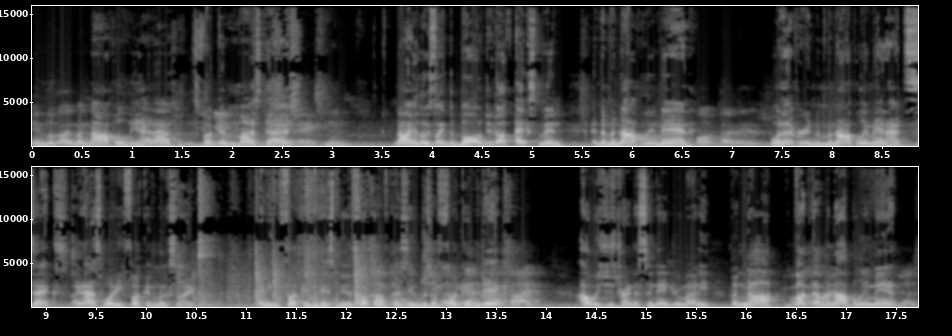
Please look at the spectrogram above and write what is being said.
and he looked like Monopoly had ass with his fucking mustache. X-Men? No, he looks like the bald dude off X-Men and the Monopoly man. Fuck that is. Whatever. And the Monopoly man had sex. Like that's what he fucking looks like. And he fucking pissed me the fuck off because he was a fucking dick. I was just trying to send Andrew money. But nah, fuck that Monopoly man.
